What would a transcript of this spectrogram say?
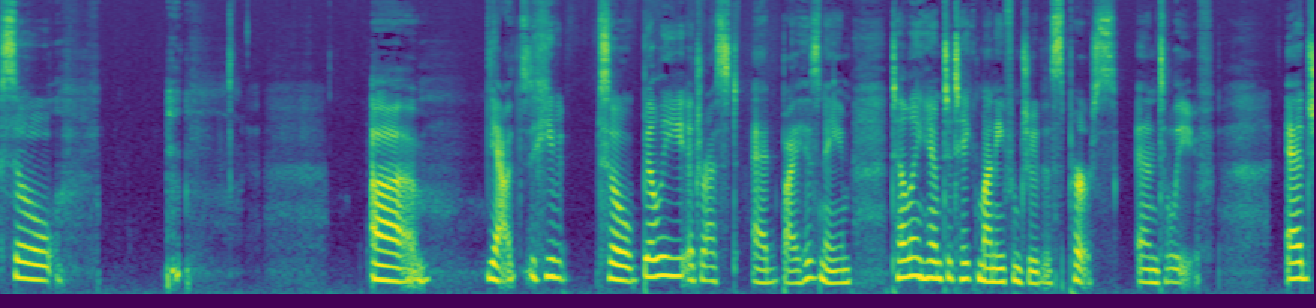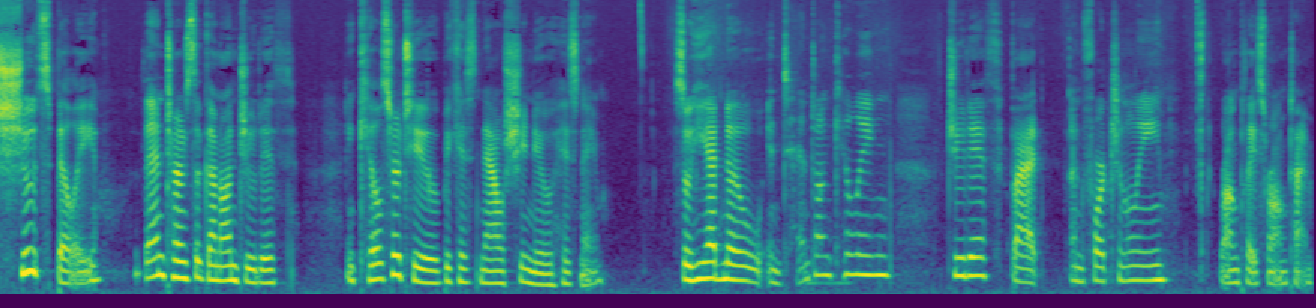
so um, yeah, he so Billy addressed Ed by his name, telling him to take money from Judith's purse and to leave. Ed shoots Billy, then turns the gun on Judith and kills her too because now she knew his name. So he had no intent on killing Judith, but unfortunately, wrong place, wrong time.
